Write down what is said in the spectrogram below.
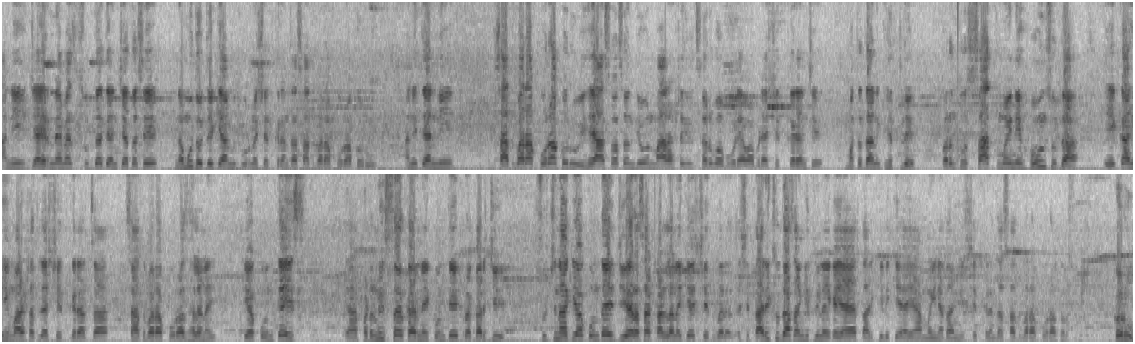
आणि जाहीरनाम्यात सुद्धा त्यांच्यात असे नमूद होते की आम्ही पूर्ण शेतकऱ्यांचा सातबारा कोरा करू आणि त्यांनी सातबारा कोरा करू हे आश्वासन देऊन महाराष्ट्रातील सर्व भोड्या बाबड्या शेतकऱ्यांचे मतदान घेतले. परंतु सात महिने होऊन सुद्धा एकाही महाराष्ट्रातल्या शेतकऱ्याचा सातबारा कोरा झाला नाही. किंवा कोणत्याही फडणवीस सरकारने कोणत्याही प्रकारची सूचना किंवा कोणताही जी आर असा काढला नाही किंवा शेतभर अशी तारीखसुद्धा सांगितली नाही की या या तारखेला की या या महिन्यात आम्ही शेतकऱ्यांचा सातबारा कोरा करतो. करू.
